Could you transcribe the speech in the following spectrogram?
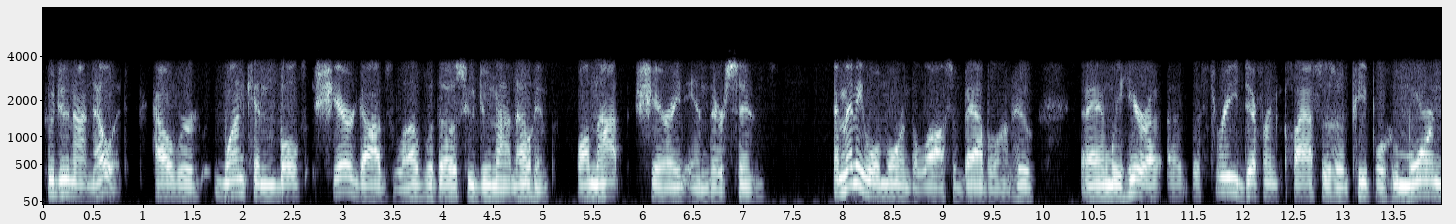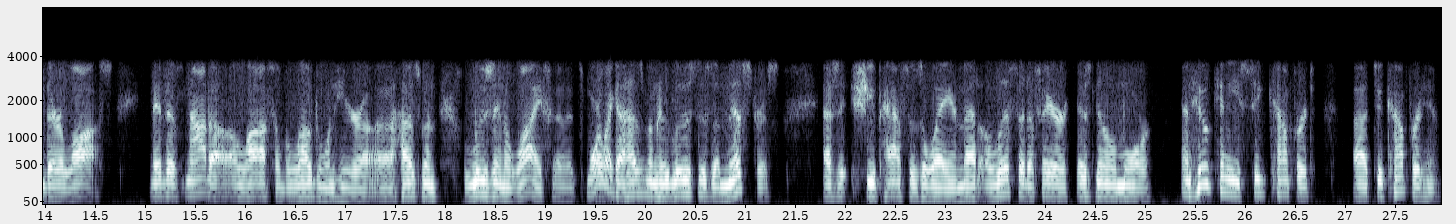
who do not know it. However, one can both share God's love with those who do not know him while not sharing in their sins. And many will mourn the loss of Babylon, who, and we hear a, a, the three different classes of people who mourn their loss. It is not a, a loss of a loved one here, a, a husband losing a wife. Uh, it's more like a husband who loses a mistress as it, she passes away, and that illicit affair is no more. And who can he seek comfort uh, to comfort him?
